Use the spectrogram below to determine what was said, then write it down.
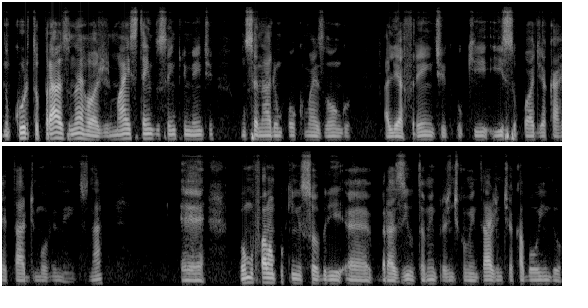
no, curto prazo, né, Roger? Mas tendo sempre em mente um cenário um pouco mais longo ali à frente, o que isso pode acarretar de movimentos, né? É, vamos falar um pouquinho sobre é, Brasil também, para a gente comentar. A gente acabou indo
